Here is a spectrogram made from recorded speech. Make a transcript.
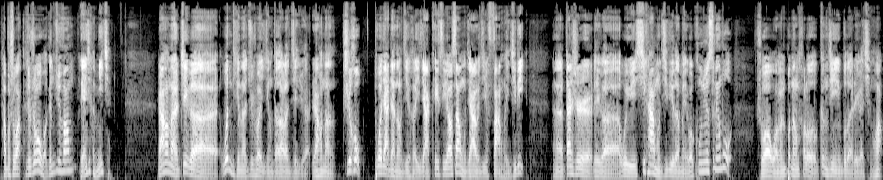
他不说，他就说我跟军方联系很密切。然后呢，这个问题呢，据说已经得到了解决。然后呢，之后多架战斗机和一架 KC 幺三五加油机返回基地。呃，但是这个位于西卡姆基地的美国空军司令部说，我们不能透露更进一步的这个情况。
